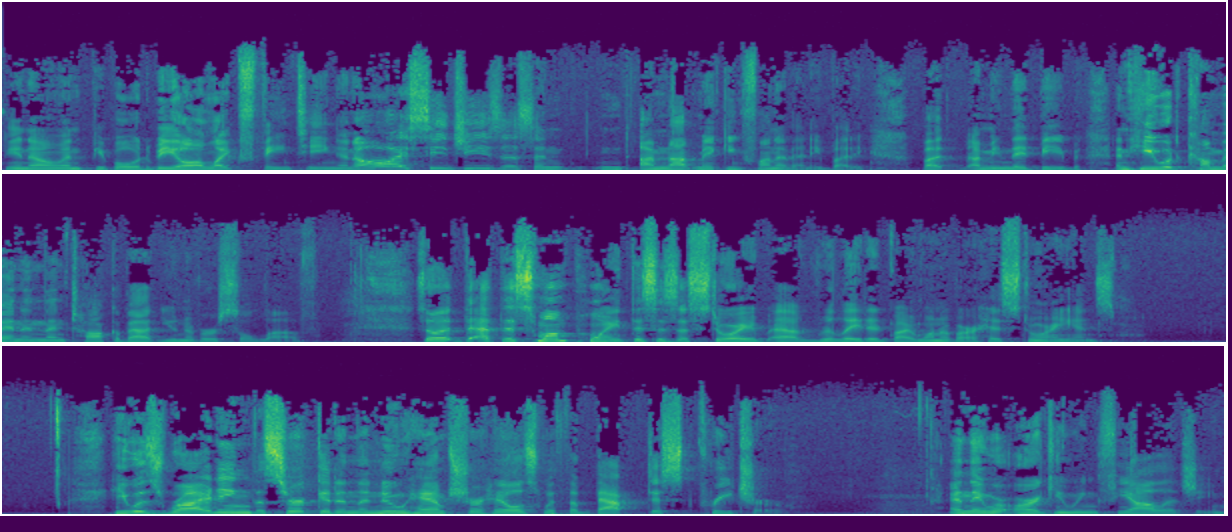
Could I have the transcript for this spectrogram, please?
you know, and people would be all like fainting and, oh, I see Jesus. And I'm not making fun of anybody. But, I mean, they'd be, and he would come in and then talk about universal love. So at, at this one point, this is a story uh, related by one of our historians. He was riding the circuit in the New Hampshire hills with a Baptist preacher, and they were arguing theology.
